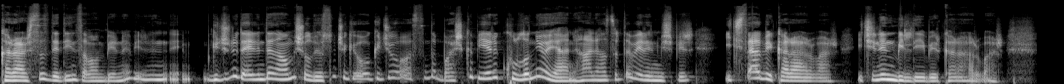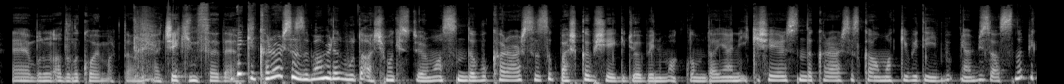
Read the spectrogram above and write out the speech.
kararsız dediğin zaman birine birinin e, gücünü de elinden almış oluyorsun. Çünkü o gücü o aslında başka bir yere kullanıyor yani. Hali hazırda verilmiş bir içsel bir karar var. İçinin bildiği bir karar var. E, bunun adını koymaktan yani çekinse de. Peki kararsızlığı ben biraz burada açmak istiyorum. Aslında bu kararsızlık başka bir şey gidiyor benim aklımda. Yani iki şey arasında kararsız kalmak gibi değil. Yani biz aslında bir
